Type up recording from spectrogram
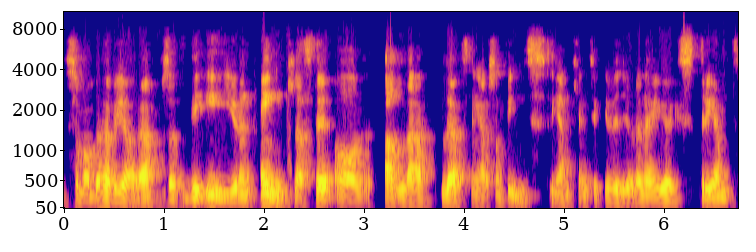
som man behöver göra. Så det är ju den enklaste av alla lösningar som finns egentligen tycker vi. Och den är ju extremt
